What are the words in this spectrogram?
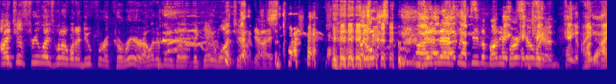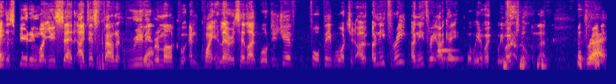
I just realized what I want to do for a career. I want to be the, the gay watch out guy. Nope. Didn't actually see the body Hey, part hey, go Caleb, in. Caleb, I- I'm not I- disputing what you said. I just found it really Yeah. remarkable and quite hilarious. They're like, well, did you have four people watching? Oh, only three? Only three? Okay, well, we, won't- we won't kill them then. right.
